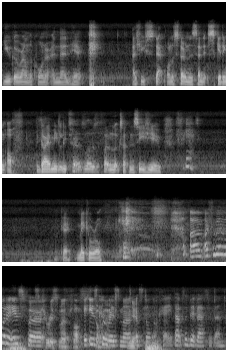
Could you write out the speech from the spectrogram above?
You go around the corner and then hear as you step on a stone and send it skidding off. The guy immediately turns, lowers the phone, looks up and sees you. Forget. Okay, make a roll. Okay. um, I forgot what it is for. It's charisma plus. It is Dominic. charisma. Yeah. That's not okay. That's a bit better then.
